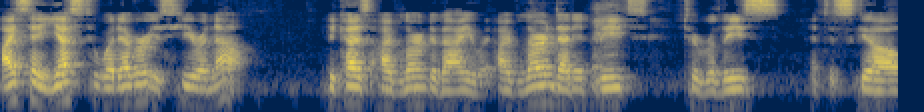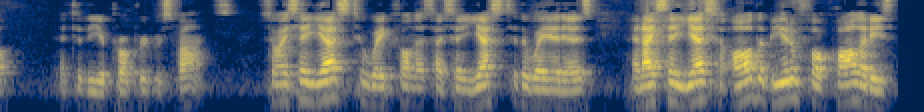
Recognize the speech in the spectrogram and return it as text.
I say yes to whatever is here and now. Because I've learned to value it. I've learned that it leads to release and to skill and to the appropriate response. So I say yes to wakefulness, I say yes to the way it is, and I say yes to all the beautiful qualities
